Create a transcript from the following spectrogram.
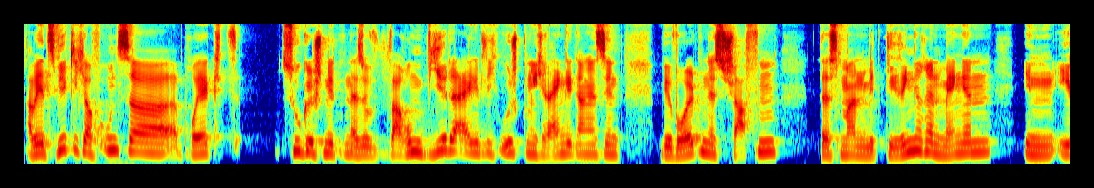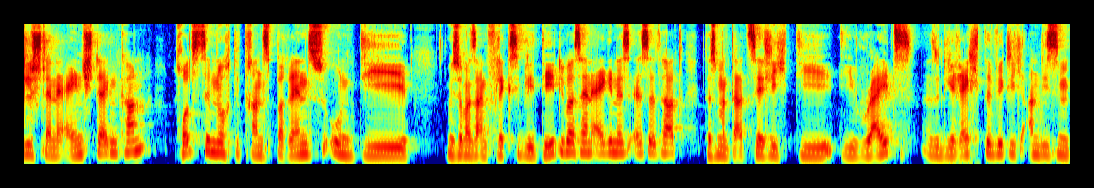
Aber jetzt wirklich auf unser Projekt zugeschnitten, also warum wir da eigentlich ursprünglich reingegangen sind, wir wollten es schaffen, dass man mit geringeren Mengen in Edelsteine einsteigen kann trotzdem noch die Transparenz und die, wie soll man sagen, Flexibilität über sein eigenes Asset hat, dass man tatsächlich die, die Rights, also die Rechte wirklich an diesem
